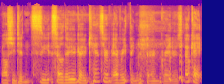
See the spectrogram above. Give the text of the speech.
well, she didn't. See, so there you go. You can't serve everything to third graders. Okay.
